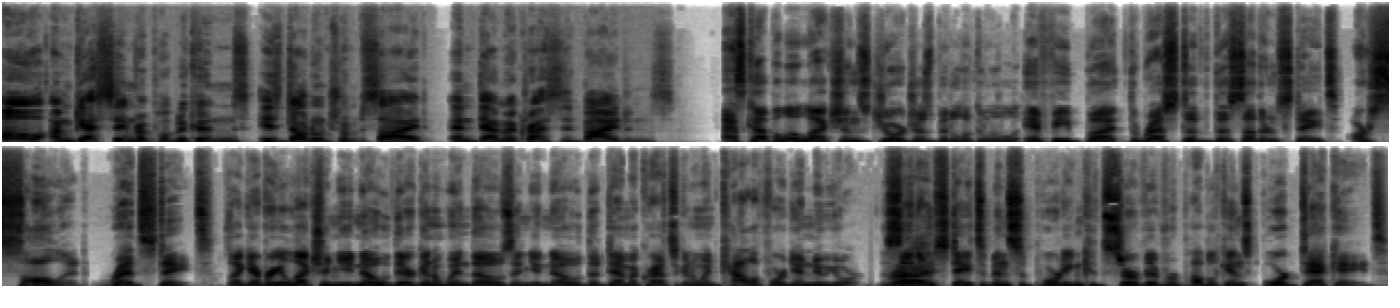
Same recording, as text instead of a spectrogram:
Oh, I'm guessing Republicans is Donald Trump's side and Democrats is Biden's. Last couple elections, Georgia's been looking a little iffy, but the rest of the southern states are solid red states. It's like every election, you know they're going to win those, and you know the Democrats are going to win California and New York. The southern states have been supporting conservative Republicans for decades.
